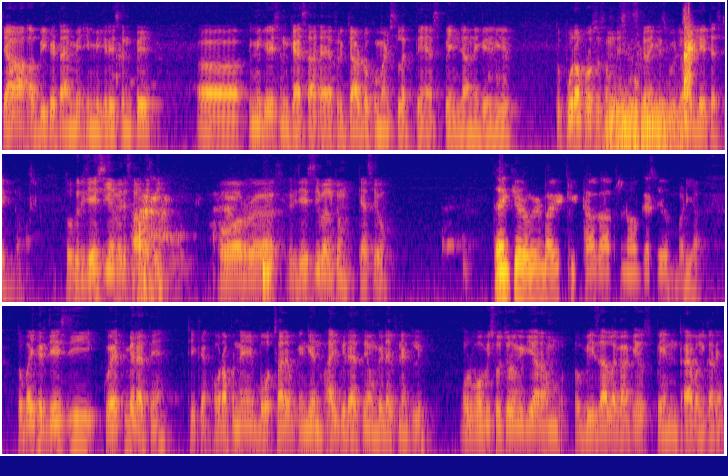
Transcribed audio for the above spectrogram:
क्या अभी के टाइम में इमिग्रेशन पे इमिग्रेशन कैसा है फिर क्या डॉक्यूमेंट्स लगते हैं स्पेन जाने के लिए। तो पूरा प्रोसेस हम डिस्कस करेंगे इस वीडियो में लेटेस्ट एकदम। तो रिजेश जी है मेरे साथ अभी। और रिजेश जी वेलकम कैसे हो? थैंक यू रविंद्र भाई। ठीक ठाक आप सुनाओ कैसे हो? बढ़िया। तो भाई हरजेश जी कुवैत में रहते हैं। ठीक है? और अपने बहुत सारे इंडियन भाई भी रहते होंगे डेफिनेटली और वो भी सोच रहे होंगे कि यार हम वीज़ा लगा के स्पेन ट्रैवल करें।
